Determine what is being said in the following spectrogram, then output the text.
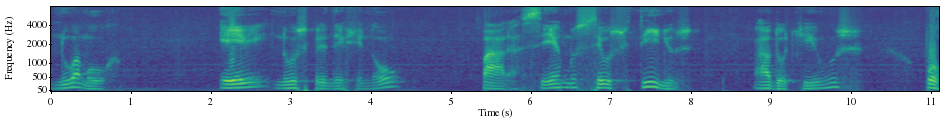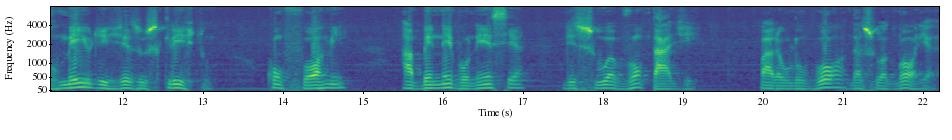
no amor. Ele nos predestinou para sermos seus filhos adotivos por meio de Jesus Cristo, conforme a benevolência de Sua vontade, para o louvor da Sua glória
